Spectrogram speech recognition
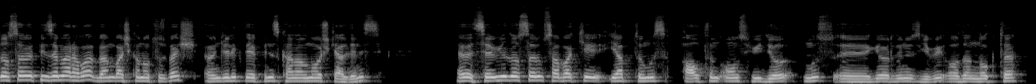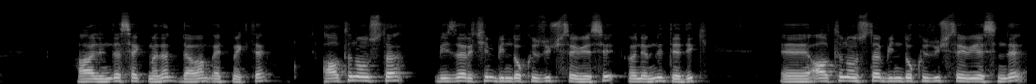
dostlarım hepinize merhaba. Ben Başkan 35. Öncelikle hepiniz kanalıma hoş geldiniz. Evet sevgili dostlarım sabahki yaptığımız altın ons videomuz e, gördüğünüz gibi o da nokta halinde sekmeden devam etmekte. Altın onsta bizler için 1903 seviyesi önemli dedik. E, altın onsta 1903 seviyesinde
